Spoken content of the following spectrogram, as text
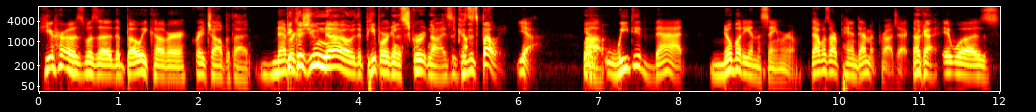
Heroes was a the Bowie cover. Great job with that. Never Because you know that people are going to scrutinize it because it's Bowie. yeah. Yeah. Uh, we did that. Nobody in the same room. That was our pandemic project. okay. It was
